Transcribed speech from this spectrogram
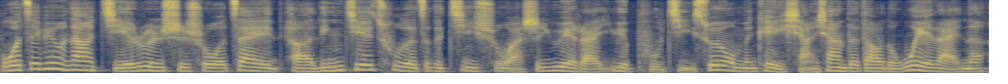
不过这篇文章的结论是说，在呃零接触的这个技术啊，是越越来越普及，所以我们可以想象得到的未来呢，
